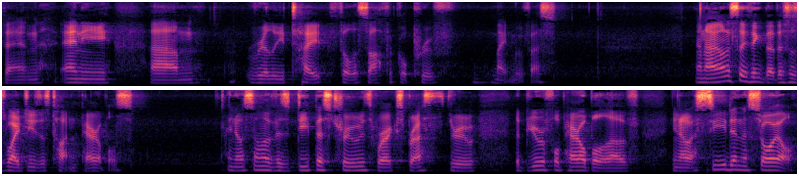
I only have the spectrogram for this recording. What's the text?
than any um, really tight philosophical proof might move us. And I honestly think that this is why Jesus taught in parables. You know, some of his deepest truths were expressed through the beautiful parable of, you know, a seed in the soil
